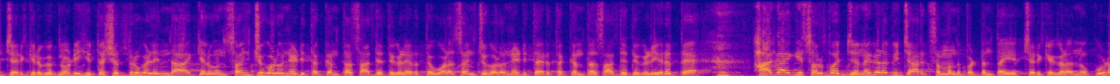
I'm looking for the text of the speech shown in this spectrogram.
ಎಚ್ಚರಿಕೆ ಇರಬೇಕು. ನೋಡಿ, ಹಿತಶತ್ರುಗಳಿಂದ ಕೆಲವೊಂದು ಸಂಚುಗಳು ನಡೀತಕ್ಕಂಥ ಸಾಧ್ಯತೆಗಳಿರುತ್ತೆ. ಒಳ ಸಂಚುಗಳು ನಡೀತಾ ಇರತಕ್ಕಂಥ ಸಾಧ್ಯತೆಗಳು ಇರುತ್ತೆ ಹಾಗಾಗಿ ಸ್ವಲ್ಪ ಜನಗಳ ವಿಚಾರಕ್ಕೆ ಸಂಬಂಧಪಟ್ಟಂತ ಎಚ್ಚರಿಕೆಗಳನ್ನು ಕೂಡ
